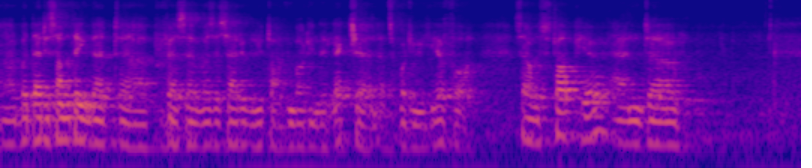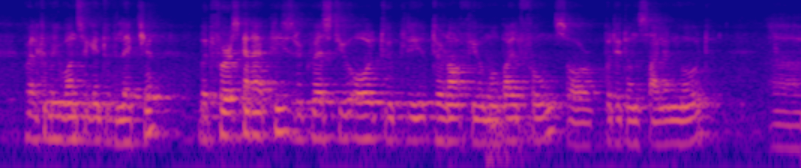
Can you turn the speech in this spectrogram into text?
Uh, but that is something that uh, Professor Vajracharya will be talking about in the lecture, and that's what we're here for. So I will stop here and uh, welcome you once again to the lecture. But first, can I please request you all to please turn off your mobile phones or put it on silent mode? Uh,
